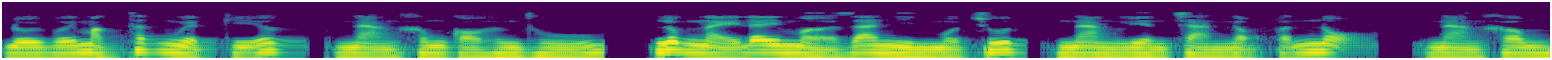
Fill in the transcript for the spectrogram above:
đối với mặc thất nguyệt ký ức, nàng không có hứng thú, lúc này đây mở ra nhìn một chút, nàng liền tràn ngập phẫn nộ, nàng không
